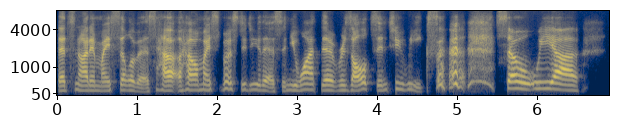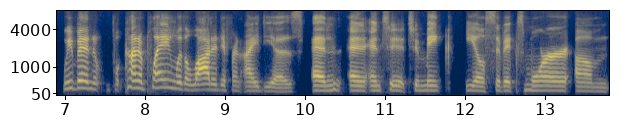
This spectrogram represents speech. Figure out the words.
that's not in my syllabus. How, how am i supposed to do this? And you want the results in two weeks. So we uh we've been kind of playing with a lot of different ideas and and and to to make EL civics more um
